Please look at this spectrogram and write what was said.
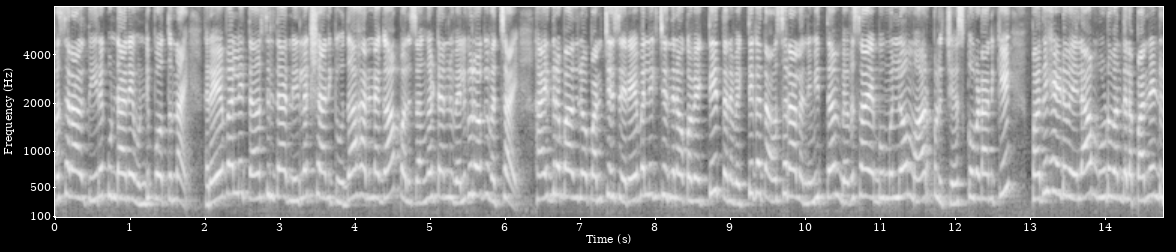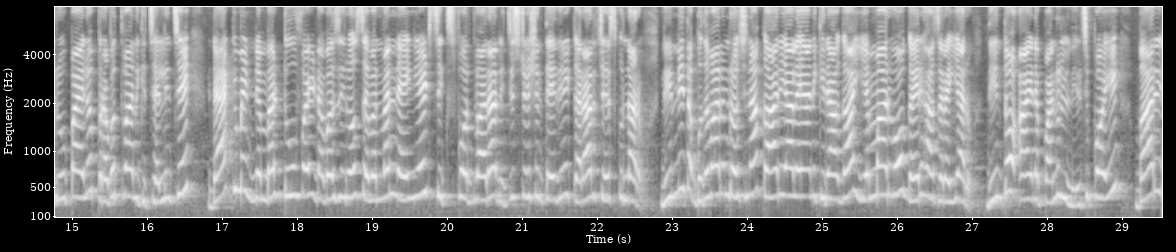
అవసరాలు తీరకుండానే ఉండిపోతున్నాయి. రేవల్లి తహసీల్దార్ నిర్లక్ష్యానికి ఉదాహరణగా పలు సంఘటనలు వెలుగులోకి వచ్చాయి. హైదరాబాద్లో పనిచేసే రేవల్లికి చెందిన ఒక వ్యక్తి తన వ్యక్తిగత అవసరాల నిమిత్తం వ్యవసాయ భూముల్లో మార్పులు చేసుకోవడానికి పదిహేడు వేల మూడు వందల పన్నెండు రూపాయలు ప్రభుత్వానికి చెల్లించి document number two five double zero seven one nine eight six four ద్వారా రిజిస్ట్రేషన్ తేదీని ఖరారు చేసుకున్నారు. నిర్ణీత బుధవారం రోజున కార్యాలయానికి రాగా ఎంఆర్ఓ గైర్హాజరయ్యారు. దీంతో ఆయన పనులు నిలిచిపోయి భారీ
